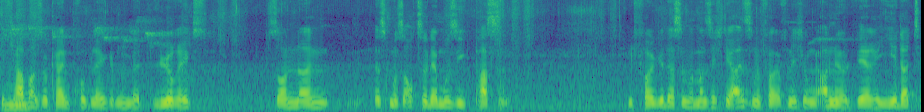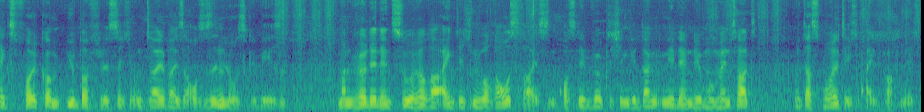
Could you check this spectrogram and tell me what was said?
Ich mhm. habe also kein Problem mit Lyrics, sondern es muss auch zu der Musik passen. Infolgedessen, wenn man sich die einzelnen Veröffentlichungen anhört, wäre jeder Text vollkommen überflüssig und teilweise auch sinnlos gewesen. Man würde den Zuhörer eigentlich nur rausreißen aus den wirklichen Gedanken, die er in dem Moment hat. Und das wollte ich einfach nicht.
